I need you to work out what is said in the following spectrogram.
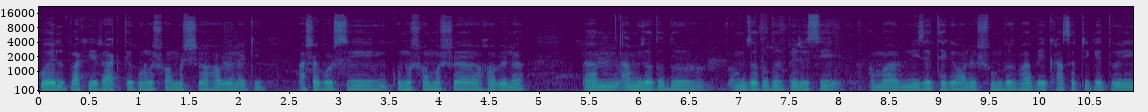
কোয়েল পাখি রাখতে কোনো সমস্যা হবে নাকি? আশা করছি কোনো সমস্যা হবে না। আমি যতদূর আমি যতদূর পেরেছি, আমার নিজে থেকে অনেক সুন্দরভাবে খাঁচাটিকে তৈরি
